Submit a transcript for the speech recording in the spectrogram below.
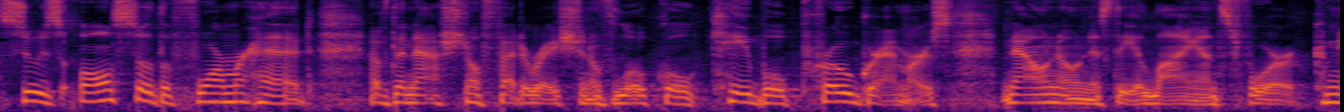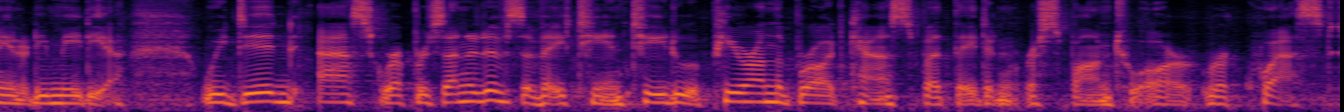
Sue is also the former head of the National Federation of Local Cable Programmers, now known as the Alliance for Community Media. We did ask representatives of AT&T to appear on the broadcast, but they didn't respond to our request.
